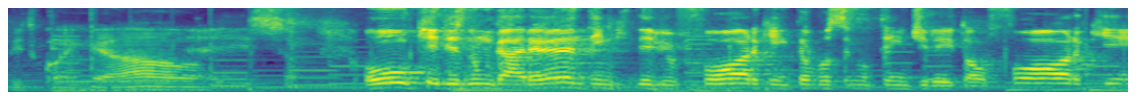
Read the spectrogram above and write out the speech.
Bitcoin real. É isso. Ou que eles não garantem que teve o fork, então você não tem direito ao fork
